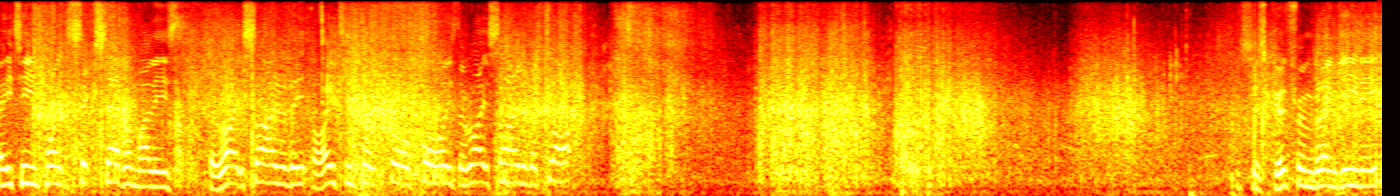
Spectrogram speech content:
18.67, well, he's the right side of the, or 18.44, he's the right side of the clock. Good from Blengini.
